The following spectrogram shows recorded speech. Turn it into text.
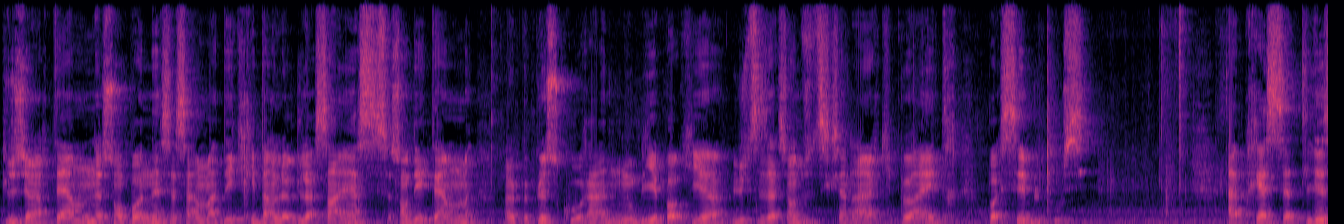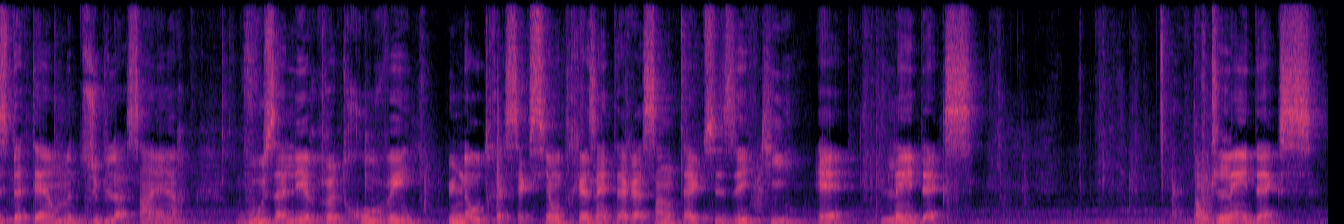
plusieurs termes ne sont pas nécessairement décrits dans le glossaire. Si ce sont des termes un peu plus courants, n'oubliez pas qu'il y a l'utilisation du dictionnaire qui peut être possible aussi. Après cette liste de termes du glossaire, vous allez retrouver une autre section très intéressante à utiliser qui est l'index. Donc l'index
